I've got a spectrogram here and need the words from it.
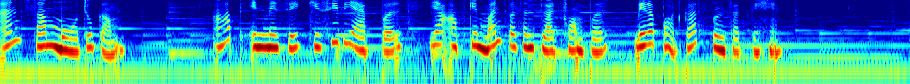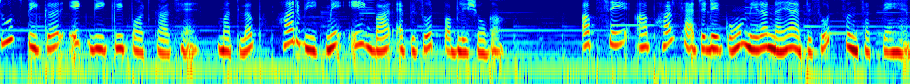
and some more to come आप इनमें से किसी भी ऐप पर या आपके मनपसंद प्लेटफॉर्म पर मेरा पॉडकास्ट सुन सकते हैं। टू स्पीकर एक वीकली पॉडकास्ट है मतलब हर वीक में एक बार एपिसोड पब्लिश होगा। अब से आप हर सैटरडे को मेरा नया एपिसोड सुन सकते हैं।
